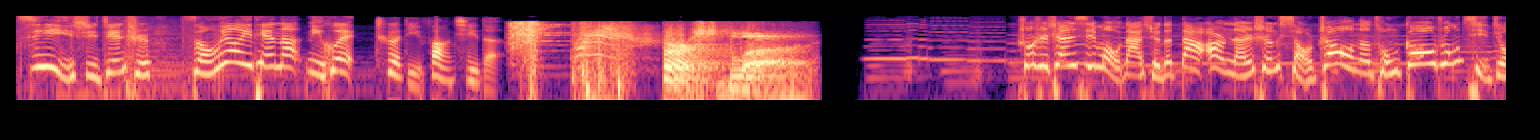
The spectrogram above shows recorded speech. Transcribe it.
继续坚持，总有一天呢你会彻底放弃的。First blood. 说是山西某大学的大二男生小赵呢，从高中起就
